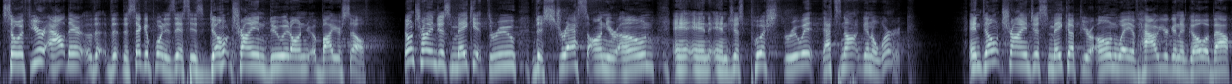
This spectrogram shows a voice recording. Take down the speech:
So if you're out there, the, the, the second point is this is don't try and do it on by yourself. Don't try and just make it through the stress on your own and, and, and just push through it. That's not gonna work. And don't try and just make up your own way of how you're going to go about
